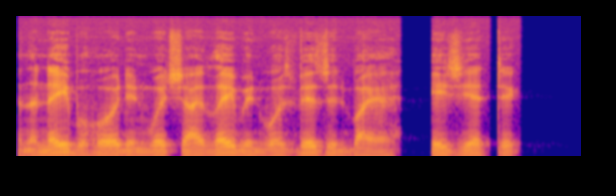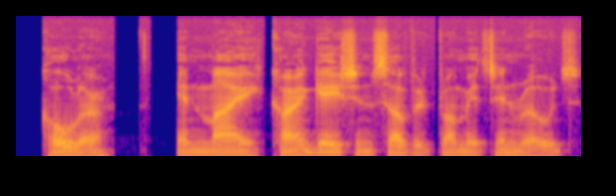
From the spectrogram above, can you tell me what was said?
and the neighborhood in which I labored was visited by a Asiatic cholera, and my congregation suffered from its inroads,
